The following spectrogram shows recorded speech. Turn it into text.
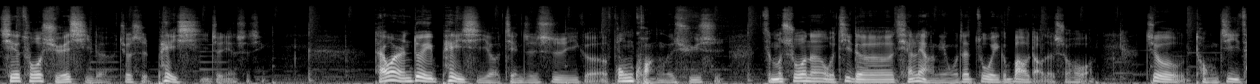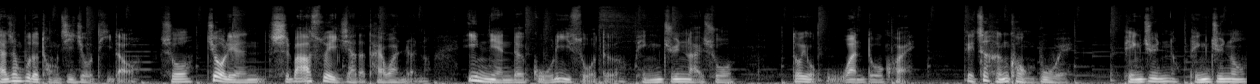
切磋学习的，就是配息这件事情。台湾人对于配息哦，简直是一个疯狂的趋势。怎么说呢？我记得前两年我在做一个报道的时候就统计财政部的统计就提到说，就连十八岁以下的台湾人一年的股利所得平均来说都有五万多块，诶，这很恐怖诶，平均平均哦，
